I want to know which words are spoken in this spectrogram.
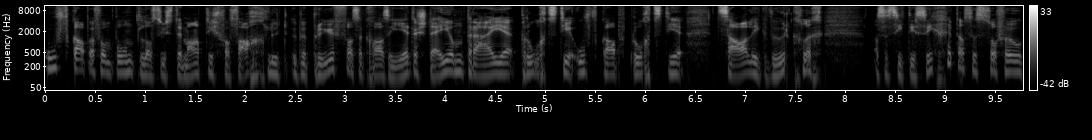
Aufgaben vom Bund systematisch von Fachleuten überprüfen, also quasi jeden Stein umdrehen. Braucht es diese Aufgabe, braucht es diese Zahlung wirklich? Also seid ihr sicher, dass es so viel,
